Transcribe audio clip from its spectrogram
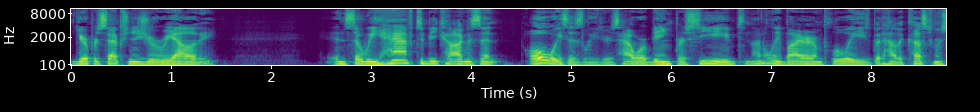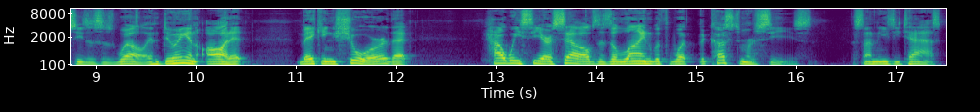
Your perception is your reality. And so we have to be cognizant always as leaders how we're being perceived, not only by our employees, but how the customer sees us as well. And doing an audit, making sure that how we see ourselves is aligned with what the customer sees. It's not an easy task,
